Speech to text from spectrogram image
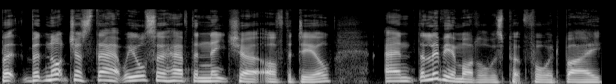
But but not just that. We also have the nature of the deal, and the Libya model was put forward by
